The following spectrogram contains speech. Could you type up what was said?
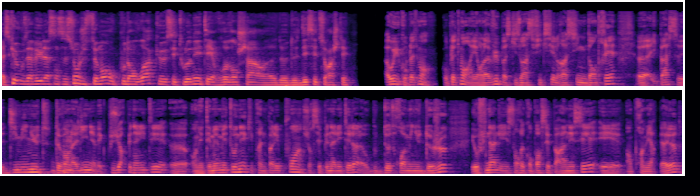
Est-ce que vous avez eu la sensation justement au coup d'envoi que ces Toulonnais étaient revanchards de d'essayer de se racheter? Ah oui, complètement, complètement. Et on l'a vu parce qu'ils ont asphyxié le Racing d'entrée. Euh, ils passent 10 minutes devant mm. la ligne avec plusieurs pénalités. Euh, on était même étonné qu'ils prennent pas les points sur ces pénalités-là, là, au bout de 2-3 minutes de jeu. Et au final, ils sont récompensés par un essai. Et en première période,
